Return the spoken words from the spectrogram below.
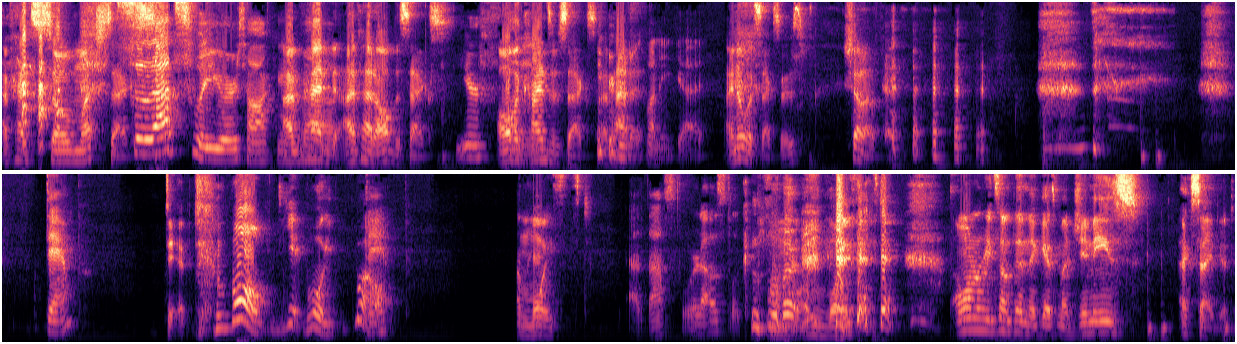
I've had so much sex. So that's what you were talking I've about. had, I've had all the sex, You're all the kinds of sex. I've You're had a it. funny guy. I know what sex is. Shut up. Damp. Dip. Whoa, yeah, whoa, well, Damp. moist. Yeah, that's the word I was looking for. Mo- moist. I want to read something that gets my jimmies excited.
